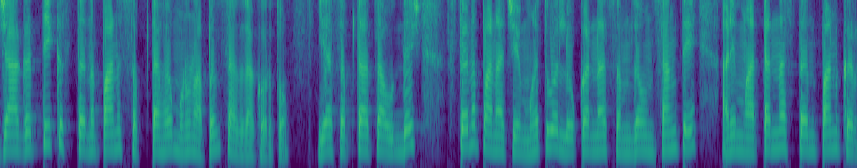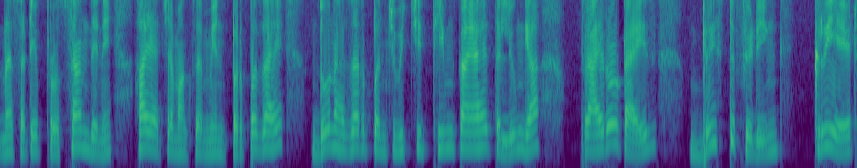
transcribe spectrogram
जागतिक स्तनपान सप्ताह म्हणून आपण साजरा करतो. या सप्ताहाचा उद्देश स्तनपानाचे महत्त्व लोकांना समजावून सांगते आणि मातांना स्तनपान करण्यासाठी प्रोत्साहन देणे हा याच्या मागचा मेन पर्पज आहे. दोन हजार पंचवीसची थीम काय आहे तर लिहून घ्या. Prioritise breast feeding create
